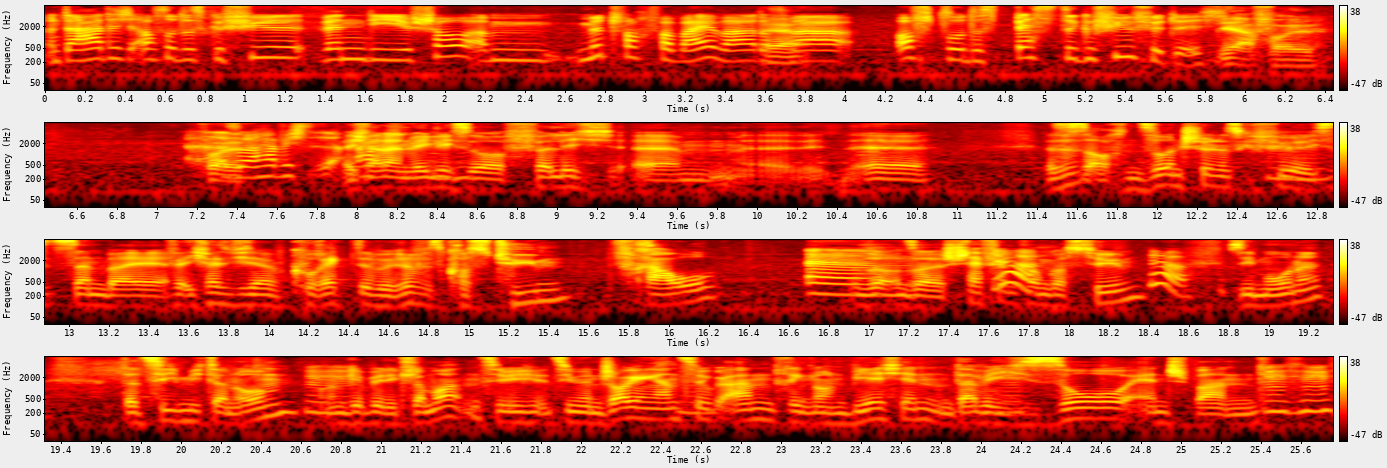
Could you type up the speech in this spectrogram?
und da hatte ich auch so das Gefühl, wenn die Show am Mittwoch vorbei war, das Ja. war oft so das beste Gefühl für dich. Ja, voll. Voll. Also habe ich. Ich war dann wirklich so völlig. Ähm, äh, äh, das ist auch so ein schönes Gefühl. Mhm. Ich sitze dann bei, ich weiß nicht, wie der korrekte Begriff ist, Kostümfrau. ähm, Unser, unsere Chefin ja. vom Kostüm, Ja. Simone. Da ziehe ich mich dann um Mhm. und gebe ihr die Klamotten, ziehe zieh mir einen Jogginganzug an, trinke noch ein Bierchen und da Mhm. bin ich so entspannt und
